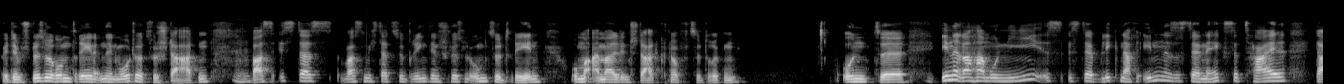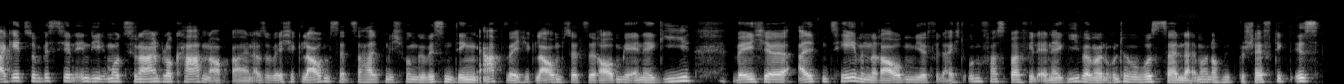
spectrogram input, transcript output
mit dem Schlüssel rumdrehen, um den Motor zu starten. Mhm. Was ist das, was mich dazu bringt, den Schlüssel umzudrehen, um einmal den Startknopf zu drücken? Und äh, innere Harmonie ist, ist der Blick nach innen, das ist der nächste Teil. Da geht so ein bisschen in die emotionalen Blockaden auch rein. Also welche Glaubenssätze halten mich von gewissen Dingen ab? Welche Glaubenssätze rauben mir Energie? Welche alten Themen rauben mir vielleicht unfassbar viel Energie, weil mein Unterbewusstsein da immer noch mit beschäftigt ist?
